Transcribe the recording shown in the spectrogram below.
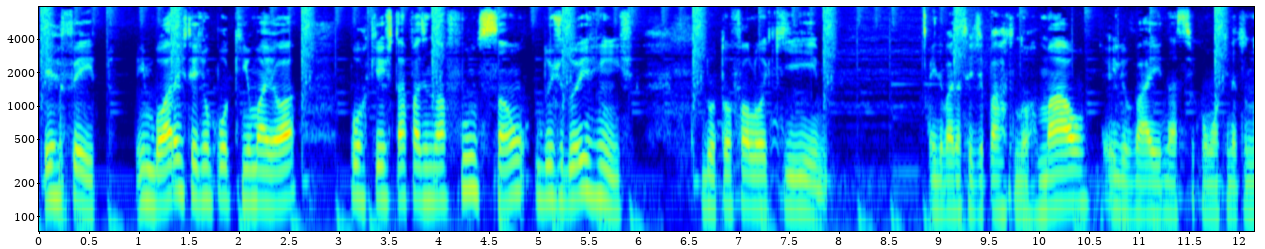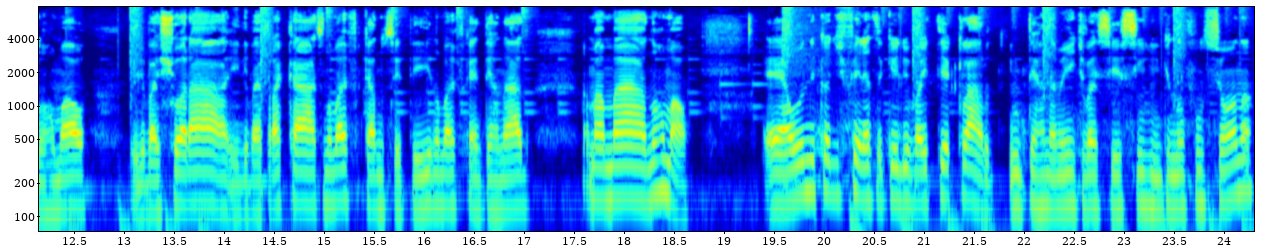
perfeito, embora esteja um pouquinho maior, porque está fazendo a função dos dois rins. O doutor falou que ele vai nascer de parto normal, ele vai nascer com um aquinete normal, ele vai chorar, ele vai para casa, não vai ficar no CTI, não vai ficar internado, vai mamar normal. É a única diferença que ele vai ter, claro, internamente vai ser esse rim que não funciona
